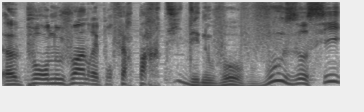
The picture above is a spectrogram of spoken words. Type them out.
Euh, pour nous joindre et pour faire partie des nouveaux, vous aussi.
